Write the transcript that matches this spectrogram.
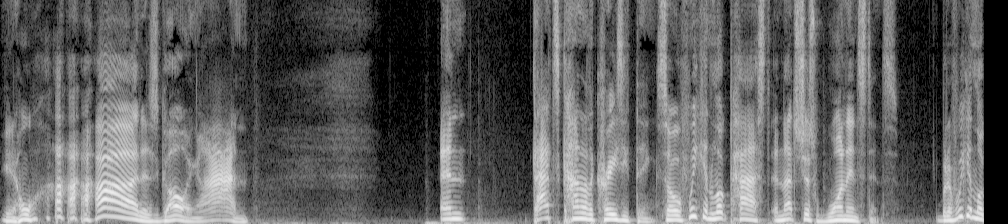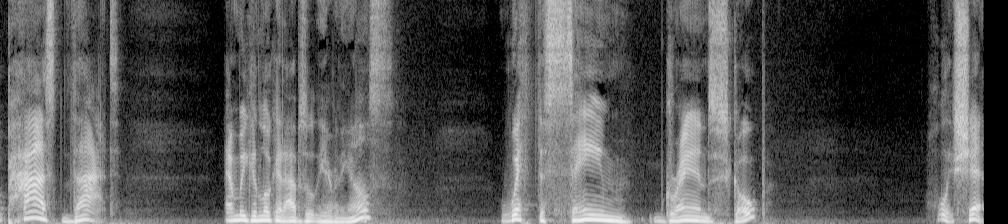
you know, what is going on? And that's kind of the crazy thing. So if we can look past, and that's just one instance, but if we can look past that and we can look at absolutely everything else with the same grand scope, holy shit,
